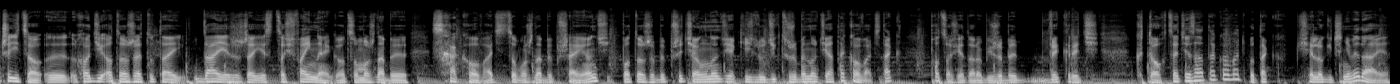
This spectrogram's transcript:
Czyli co? Y, chodzi o to, że tutaj udajesz, że jest coś fajnego, co można by schakować, co można by przejąć, po to, żeby przyciągnąć jakichś ludzi, którzy będą cię atakować, tak? Po co się to robi? Żeby wykryć, kto chce cię zaatakować? Bo tak się logicznie wydaje.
